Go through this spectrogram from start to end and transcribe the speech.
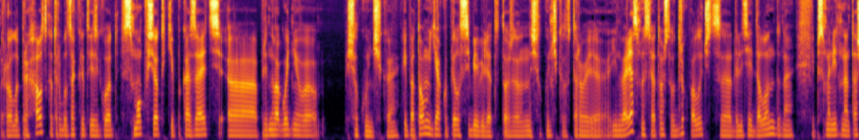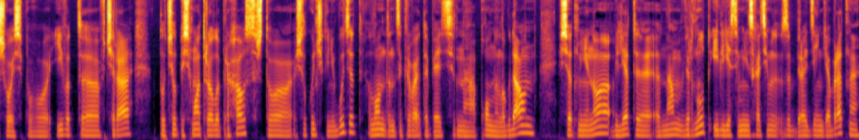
Royal Opera House, который был закрыт весь год, смог все-таки показать э, предновогоднего Щелкунчика. И потом я купил себе билеты тоже на Щелкунчика до 2 января, в смысле о том, что вдруг получится долететь до Лондона и посмотреть Наташу Осипову. И вот э, вчера получил письмо от Royal Opera House, что Щелкунчика не будет. Лондон закрывают опять на полный локдаун. Все отменено. Билеты нам вернут, или если мы не захотим забирать деньги обратно,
